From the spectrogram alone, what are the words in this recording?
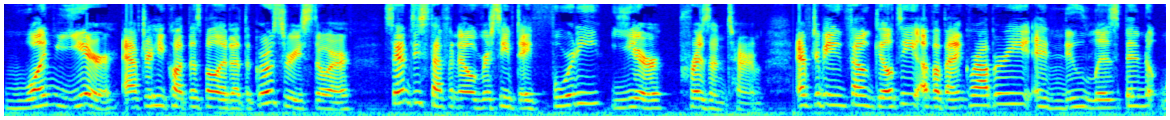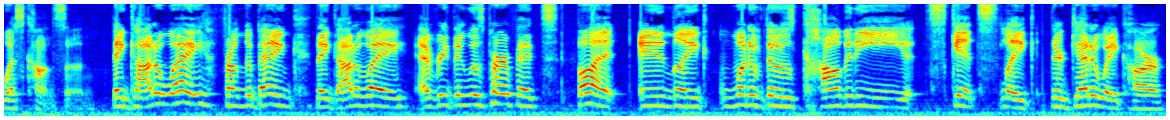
one year after he caught this bullet at the grocery store, Sam DeStefano received a 40 year prison term after being found guilty of a bank robbery in New Lisbon, Wisconsin. They got away from the bank. They got away. Everything was perfect. But in like one of those comedy skits, like their getaway car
